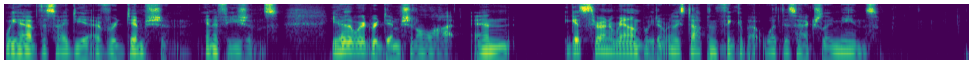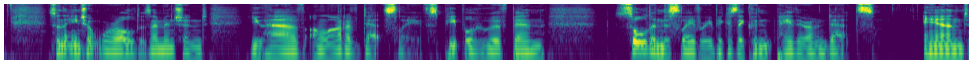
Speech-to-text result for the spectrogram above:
we have this idea of redemption in Ephesians. You hear the word redemption a lot, and it gets thrown around, but we don't really stop and think about what this actually means. So, in the ancient world, as I mentioned, you have a lot of debt slaves, people who have been sold into slavery because they couldn't pay their own debts. And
